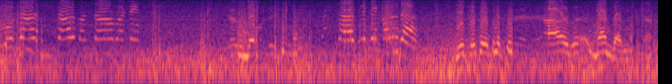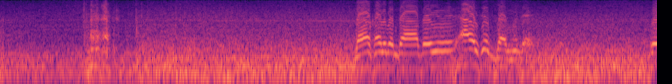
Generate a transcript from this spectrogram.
વિશાળ વિશાળ બંધાવવા માટે એના માટે શું? પૈસા આપે તે ખરું દાન જે છે તે એટલે આ જ્ઞાન દાન દવાખાને બધા આપે એ આ ઔષધ દાનમાં જાય તો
